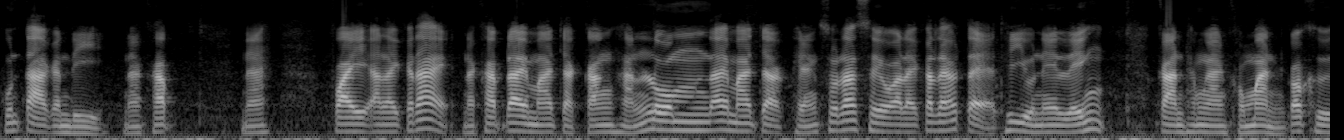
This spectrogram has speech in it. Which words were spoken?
คุ้นตากันดีนะครับนะ ไฟอะไรก็ได้นะครับ ได้มาจากกังหันลม ได้มาจากแผงโซลาร์เซลล์อะไรก็แล้วแต่ที่อยู่ในเล้งการทำงานของมันก็คือ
